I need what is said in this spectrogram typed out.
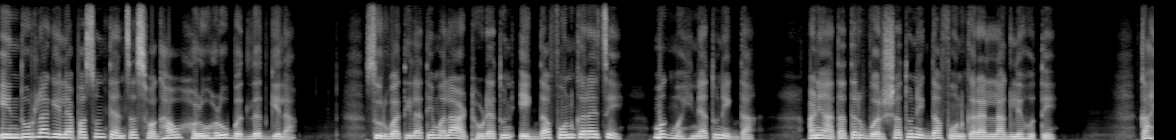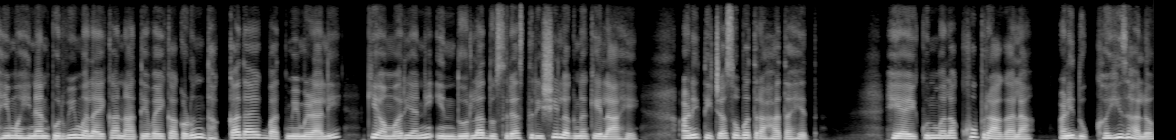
इंदूरला गेल्यापासून त्यांचा स्वभाव हळूहळू बदलत गेला. सुरुवातीला ते मला आठवड्यातून एकदा फोन करायचे मग महिन्यातून एकदा. आणि आता तर वर्षातून एकदा फोन करायला लागले होते. काही महिन्यांपूर्वी मला एका नातेवाईकाकडून धक्कादायक बातमी मिळाली की अमर यांनी इंदूरला दुसऱ्या स्त्रीशी लग्न केलं आहे आणि तिच्यासोबत राहत आहेत. हे ऐकून मला खूप राग आला आणि दुःखही झालं.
